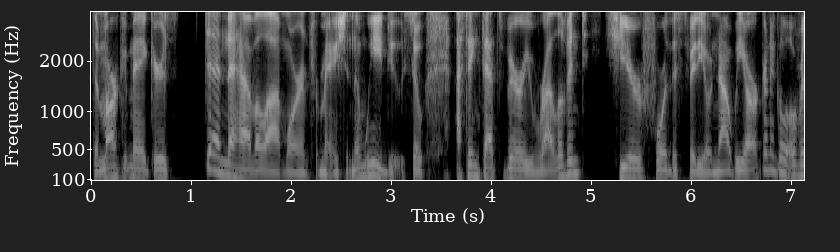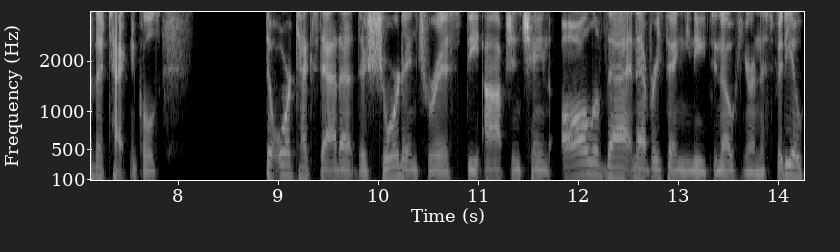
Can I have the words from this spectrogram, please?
The market makers tend to have a lot more information than we do. So I think that's very relevant here for this video. Now, we are going to go over the technicals, the Ortex data, the short interest, the option chain, all of that and everything you need to know here in this video.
